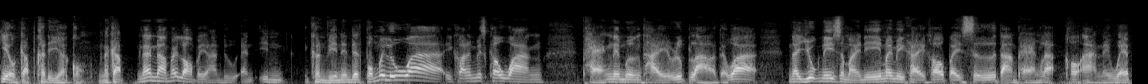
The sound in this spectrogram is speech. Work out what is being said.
เกี่ยวกับคดีอากงนะครับแนะนำให้ลองไปอ่านดู an inconvenient death ผมไม่รู้ว่า Economist เขาวางแผงในเมืองไทยหรือเปล่า แต่ว่าในยุคนี้สมัยนี้ไม่มีใครเขาไปซื้อตามแผงละเขาอ่านในเว็บ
